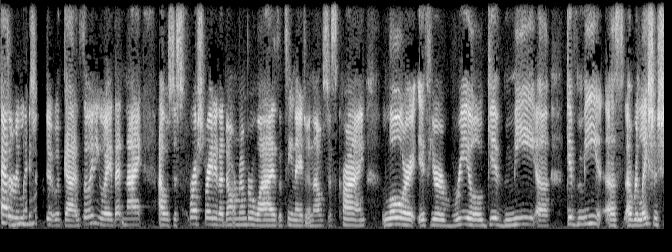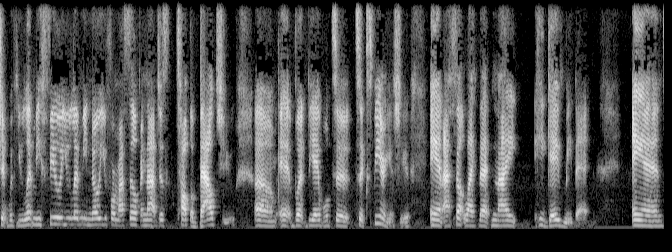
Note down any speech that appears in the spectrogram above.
had a mm-hmm. relationship with God. So anyway, that night I was just frustrated. I don't remember why as a teenager, and I was just crying, Lord, if you're real, give me a give me a, a, relationship with you let me feel you let me know you for myself and not just talk about you um, and, but be able to to experience you and i felt like that night he gave me that and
